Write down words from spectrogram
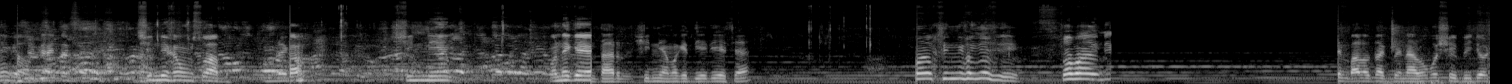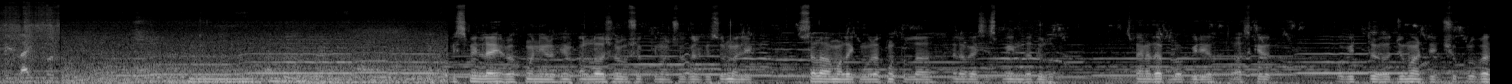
না গেল সিন্নি খাওয়ান সব সিন্নি অনেকে ভালো থাকবেন আর অবশ্যই ভিডিওটি লাইক বিসমিল্লাহ রহমান রহিম আল্লাহ সর্বশক্তিমান সকল কিছুর মালিক আসসালামু আলাইকুম রহমতুল্লাহ হ্যালো গাইস ইসমি ইমদাদুল স্প্যানাদার ব্লগ ভিডিও তো আজকের পবিত্র জুমার দিন, শুক্রবার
